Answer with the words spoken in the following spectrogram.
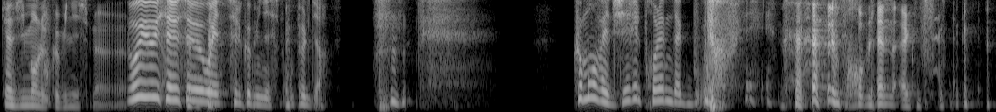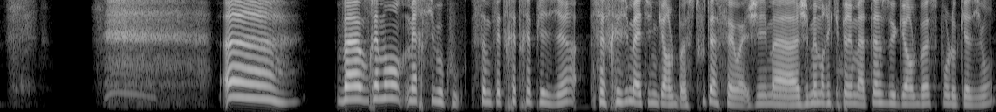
quasiment le communisme. euh. Oui, oui, c'est c'est- ouais, c'est le communisme, on peut le dire. Comment on va être géré le problème d'Agbou le problème vous. Ah, Bah vraiment, merci beaucoup. Ça me fait très très plaisir. Ça se résume à être une girl boss, tout à fait. Ouais, j'ai ma, j'ai même récupéré ma tasse de girl boss pour l'occasion.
